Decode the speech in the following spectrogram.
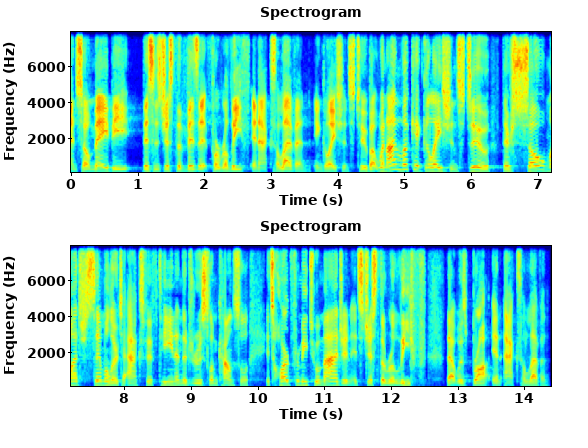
And so maybe this is just the visit for relief in Acts 11 in Galatians 2. But when I look at Galatians 2, they're so much similar to Acts 15 and the Jerusalem Council. It's hard for me to imagine it's just the relief that was brought in Acts 11.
